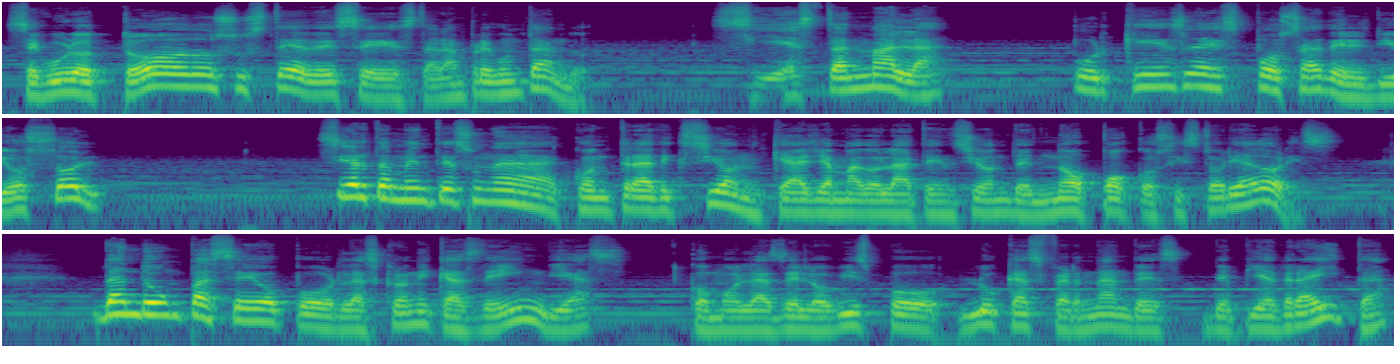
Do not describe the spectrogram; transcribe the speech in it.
seguro todos ustedes se estarán preguntando, si es tan mala, ¿por qué es la esposa del dios Sol? Ciertamente es una contradicción que ha llamado la atención de no pocos historiadores. Dando un paseo por las crónicas de Indias, como las del obispo Lucas Fernández de Piedraíta,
